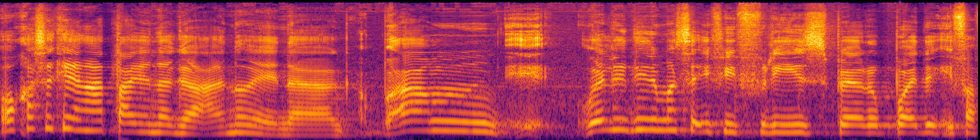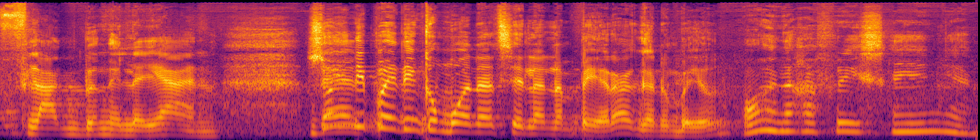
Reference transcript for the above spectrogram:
O kasi kaya nga tayo nag-ano eh, nag, um, well, hindi naman sa i-freeze, pero pwedeng ifa-flag na nila yan. So, Dahil- hindi pwedeng kumuha na sila ng pera? Ganun ba yun? Oh, naka-freeze ngayon yan.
